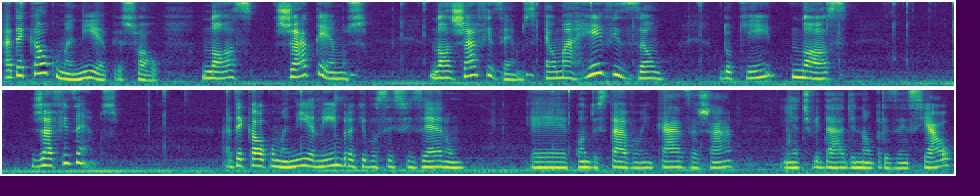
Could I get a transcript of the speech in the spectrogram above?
A decalcomania, pessoal, nós já temos, nós já fizemos, é uma revisão do que nós já fizemos. A decalcomania, lembra que vocês fizeram é, quando estavam em casa já, em atividade não presencial,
